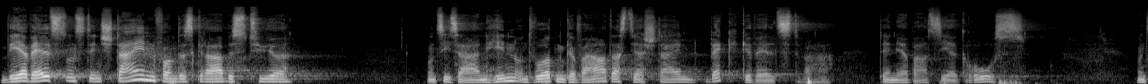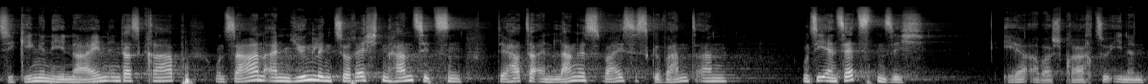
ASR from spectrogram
Wer wälzt uns den Stein von des Grabes Tür? Und sie sahen hin und wurden gewahr, dass der Stein weggewälzt war, denn er war sehr groß. Und sie gingen hinein in das Grab und sahen einen Jüngling zur rechten Hand sitzen, der hatte ein langes weißes Gewand an, und sie entsetzten sich. Er aber sprach zu ihnen,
